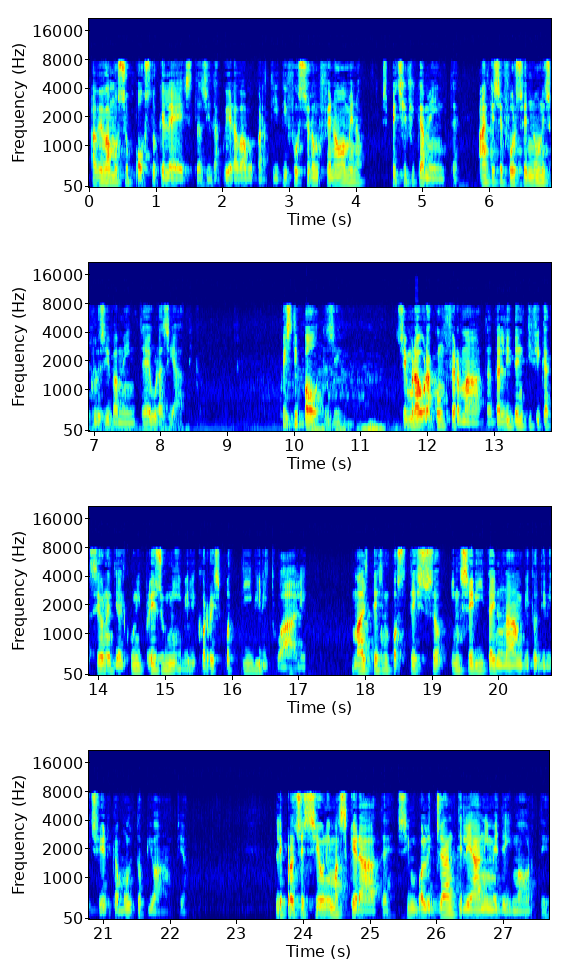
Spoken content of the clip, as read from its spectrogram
avevamo supposto che le estasi da cui eravamo partiti fossero un fenomeno specificamente, anche se forse non esclusivamente, eurasiatico. Quest'ipotesi sembra ora confermata dall'identificazione di alcuni presumibili corrispettivi rituali, ma al tempo stesso inserita in un ambito di ricerca molto più ampio. Le processioni mascherate, simboleggianti le anime dei morti,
